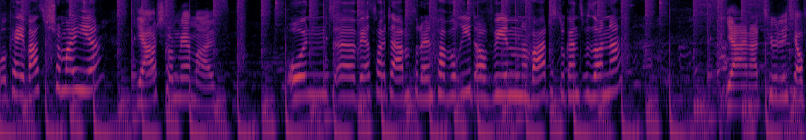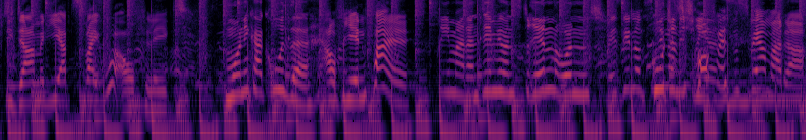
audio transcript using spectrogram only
Okay, warst du schon mal hier? Ja, schon mehrmals. Und äh, wer ist heute Abend so dein Favorit? Auf wen wartest du ganz besonders? Ja, natürlich auf die Dame, die ab 2 Uhr auflegt. Monika Kruse. Auf jeden Fall. Prima, dann sehen wir uns drin und Wir sehen uns und ich hoffe, es ist wärmer da.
